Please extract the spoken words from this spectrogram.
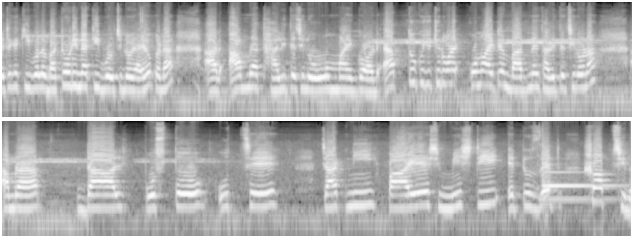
এটাকে কি বলে, বাটোরি না কি বলছিল, যাই হোক ওরা। আর আমরা থালিতে ছিল, ও মাই গড, এত কিছু ছিল মানে কোনো আইটেম বাদ নেই, থালিতে ছিল না। আমরা ডাল পোস্ত উচ্ছে চাটনি পায়েস মিষ্টি এ টু জেড সব ছিল।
